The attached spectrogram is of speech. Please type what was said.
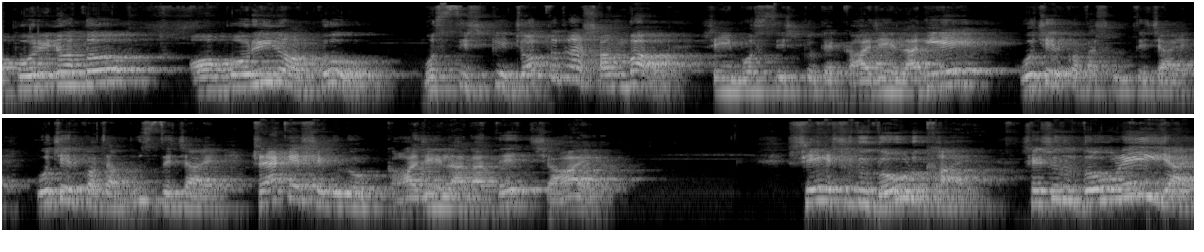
অপরিণত অপরিণত মস্তিষ্কে যতটা সম্ভব সেই মস্তিষ্ককে কাজে লাগিয়ে কোচের কথা শুনতে চায়, কোচের কথা বুঝতে চায়, ট্র্যাকে সেগুলো কাজে লাগাতে চায়। সে শুধু দৌড় খায়, সে শুধু দৌড়েই যায়।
